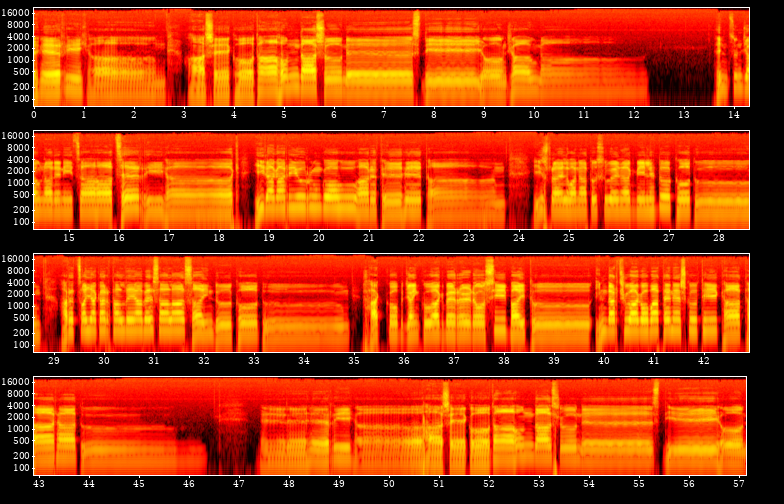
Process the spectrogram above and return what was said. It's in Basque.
herrian, Aseko ta hondasunez dion jauna. Entzun jaunaren itzatzerriak, iragarri urrungo arteetan. Israel banatu zuenak bilduko du, Artzaiak hartaldea bezala zainduko du. Jakob jainkuak berrero zibaitu, indartsuago baten eskutik ataratu. Nere herria haseko da ondasunez dio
